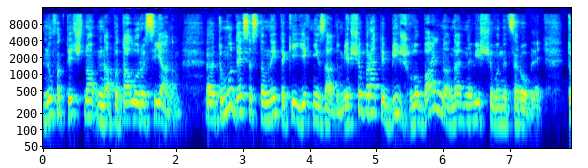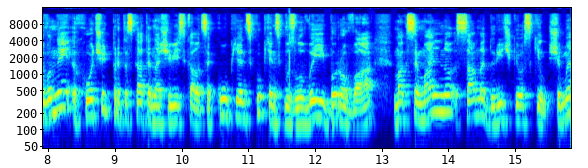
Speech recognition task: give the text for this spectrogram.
Ну, фактично на поталу росіянам, Е, тому десь основний такий їхній задум. Якщо брати більш глобально, на- навіщо вони це роблять, то вони хочуть притискати наші війська. Оце Куп'янськ, Куп'янськ, Вузловий, Борова, максимально саме до річки Оскіл, щоб ми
